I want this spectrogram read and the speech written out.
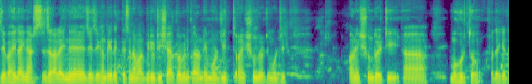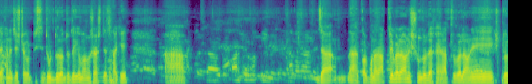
যে ভাই লাইনে আসছে, যারা লাইনে যে যেখান থেকে দেখতেছেন আমার ভিডিওটি শেয়ার করবেন, কারণ এই মসজিদ অনেক সুন্দর একটি মসজিদ, অনেক সুন্দর একটি মুহূর্ত আপনাদেরকে দেখানোর চেষ্টা করতেছি। দূর দূরান্ত থেকে মানুষ আসতে থাকে। যা কল্পনা, রাত্রিবেলা অনেক সুন্দর দেখায়। রাত্রিবেলা অনেক সুন্দর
